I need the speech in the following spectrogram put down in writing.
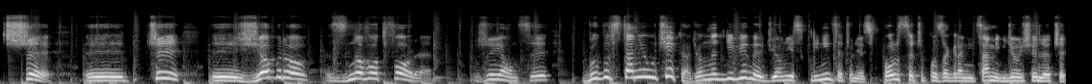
Trzy. Y, czy y, Ziobro z nowotworem żyjący byłby w stanie uciekać? On nie wiemy, gdzie on jest w klinice, czy on jest w Polsce, czy poza granicami, gdzie on się leczy.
